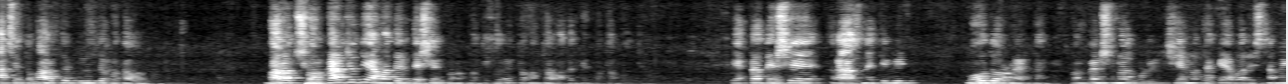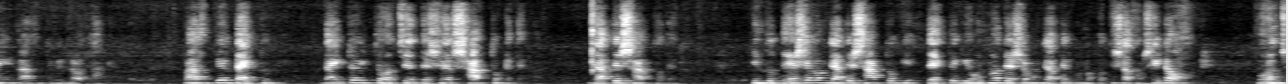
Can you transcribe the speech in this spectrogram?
আছে তো ভারতের বিরুদ্ধে কথা বলব না। ভারত সরকার যদি আমাদের দেশের কোনো ক্ষতি করে, তখন তো আমাদেরকে কথা বলতে হবে। একটা দেশে রাজনীতিবিদ বহু ধরনের থাকে। কনভেনশনাল পলিটিশিয়ানও থাকে, আবার ইসলামী রাজনীতিবিদরাও থাকে। রাজনীতির দায়িত্ব কি? দায়িত্ব হচ্ছে দেশের স্বার্থকে দেখা, জাতির স্বার্থ দেখা। কিন্তু দেশ এবং জাতির স্বার্থ দেখতে গিয়ে অন্য দেশ এবং জাতির কোনো ক্ষতি সাধন সেটাও না বরঞ্চ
